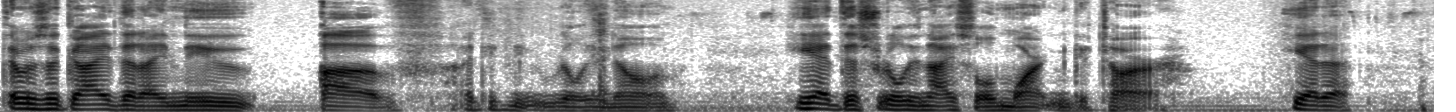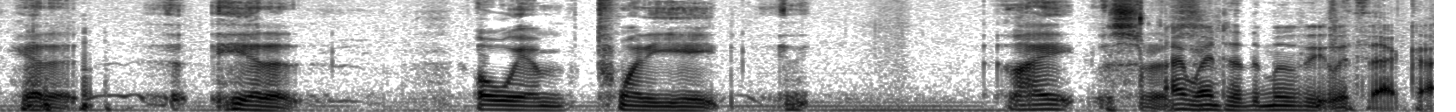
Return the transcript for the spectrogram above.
there was a guy that I knew of. I didn't even really know him. He had this really nice old Martin guitar. He had a he had a he had a OM 28, and I was sort of I went to the movie with that guy.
